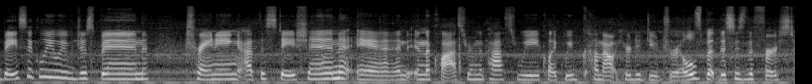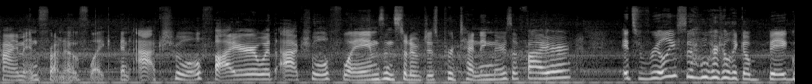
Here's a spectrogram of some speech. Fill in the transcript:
Basically, we've just been training at the station and in the classroom the past week. Like, we've come out here to do drills, but this is the first time in front of like an actual fire with actual flames instead of just pretending there's a fire. It's really similar to like a big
